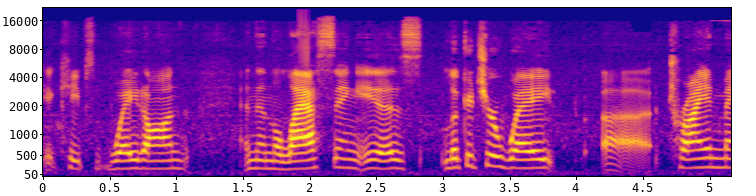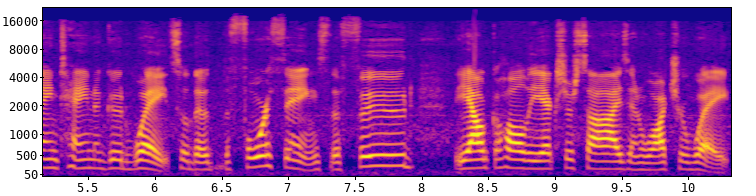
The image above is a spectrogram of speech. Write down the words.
it keeps weight on. And then the last thing is look at your weight, uh, try and maintain a good weight. So the, the four things the food, the alcohol, the exercise, and watch your weight.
